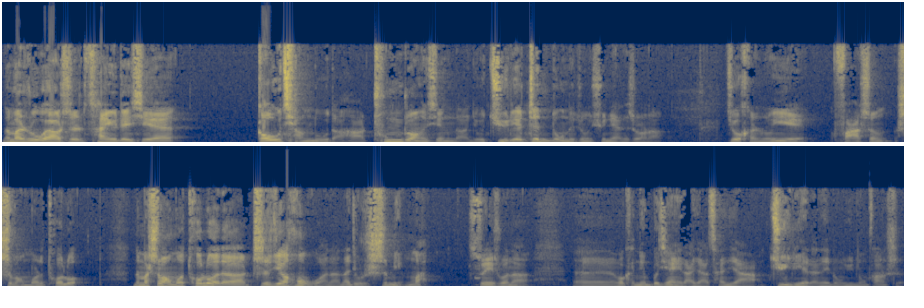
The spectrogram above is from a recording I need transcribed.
那么，如果要是参与这些高强度的哈冲撞性的、有剧烈震动的这种训练的时候呢，就很容易发生视网膜的脱落。那么，视网膜脱落的直接后果呢，那就是失明嘛。所以说呢，呃，我肯定不建议大家参加剧烈的那种运动方式。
